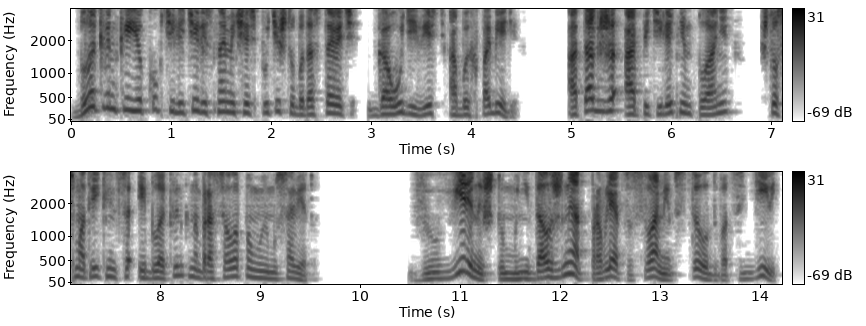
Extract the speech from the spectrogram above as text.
Блэквинг и ее когти летели с нами часть пути, чтобы доставить Гауди весть об их победе, а также о пятилетнем плане, что смотрительница и Блэквинг набросала по моему совету. — Вы уверены, что мы не должны отправляться с вами в Стелла-29?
